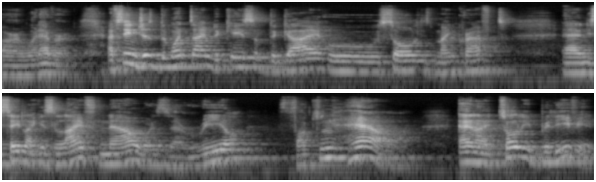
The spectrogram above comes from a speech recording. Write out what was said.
or whatever. I've seen just the one time the case of the guy who sold his Minecraft and he said like his life now was a real fucking hell. And I totally believe it.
